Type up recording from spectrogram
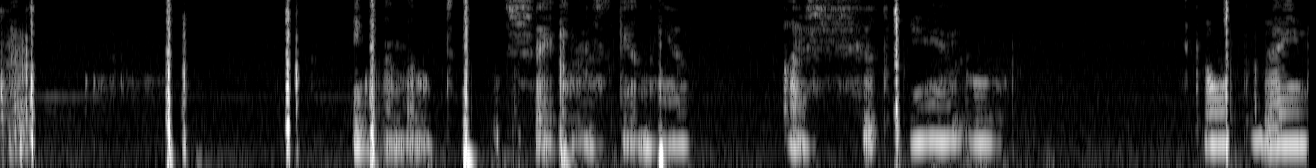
I think when I'm done with shading the skin here, I should be able to go today and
